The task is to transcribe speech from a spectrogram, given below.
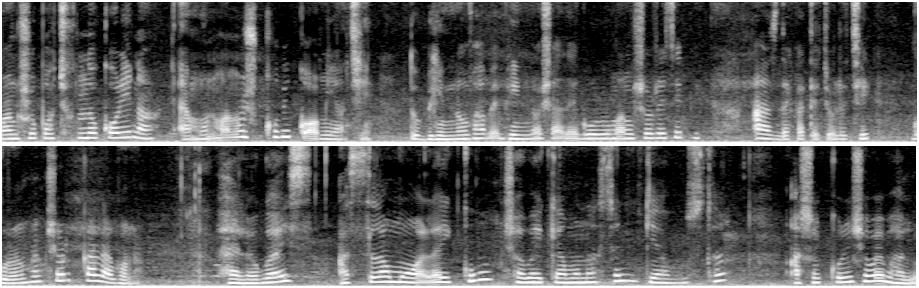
মাংস পছন্দ করি না, এমন মানুষ খুবই কমই আছে। তো ভিন্নভাবে ভিন্ন স্বাদে গরুর মাংস রেসিপি আজ দেখাতে চলেছি। গরুর মাংসর কালা ভুনা। হ্যালো গাইস আসসালামু আলাইকুম। সবাই কেমন আছেন? কী অবস্থা? আশা করি সবাই ভালো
